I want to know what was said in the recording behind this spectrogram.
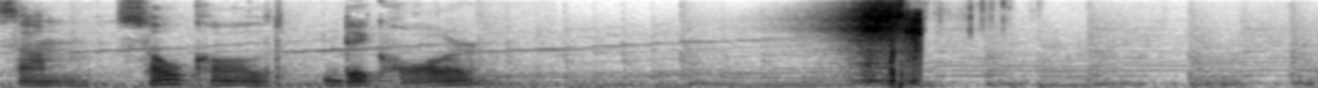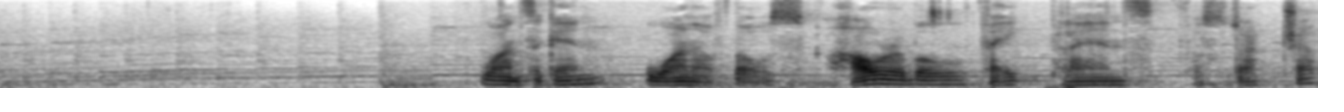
Some so-called decor. Once again, one of those horrible fake plans for structure.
